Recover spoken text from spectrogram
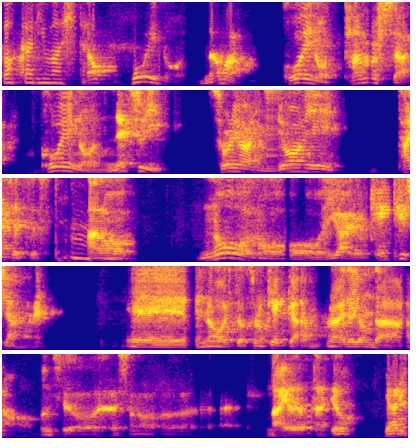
わかりました。声の生、声の楽しさ、声の熱意、それは非常に大切です。うん、あの、脳の、いわゆる研究者がね、えー、の一つの結果、この間読んだあの文章、その内容だったんだけど、やはり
